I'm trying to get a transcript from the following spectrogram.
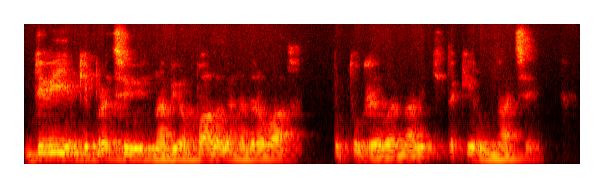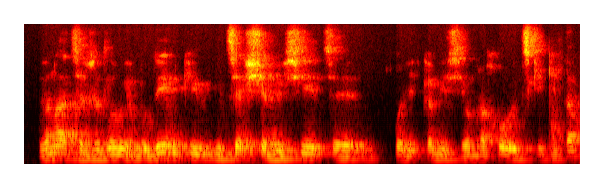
дві, які працюють на біопаливі на дровах, тобто вже навіть такі руйнації. 12 житлових будинків, і це ще не всі. Це входять комісії, обраховують, скільки там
